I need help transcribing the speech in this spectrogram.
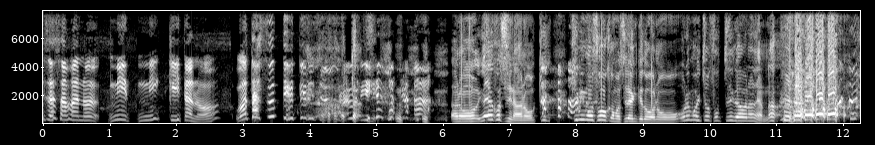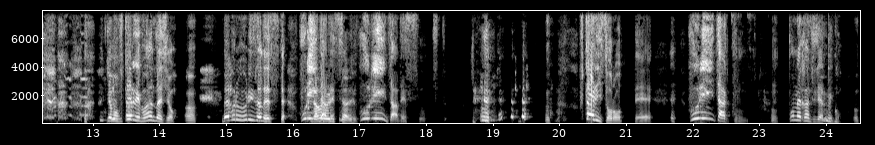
ーザ様の、に、に聞いたの？渡すって言ってるじゃん。フリーザが。あの、ややこしいな。あの、き、君もそうかもしれんけど、あの、俺も一応そっち側なんやんな。じゃあもう二人で漫才しよう。うん。ダブルフリーザですって。フリーザです。ダブルフリーザです。つって。うん二人揃って、えフリーザくん。うん。こんな感じでやっていこう。うん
